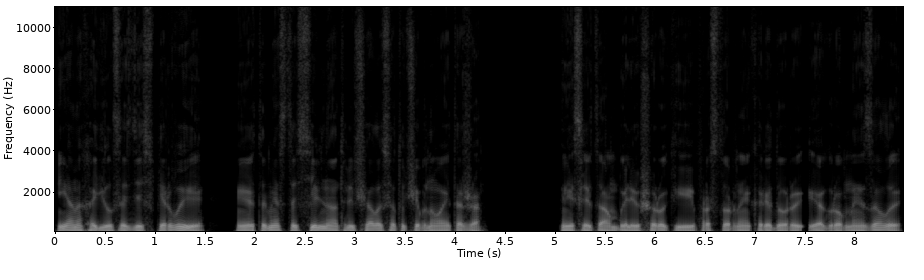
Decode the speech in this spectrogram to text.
Я находился здесь впервые, и это место сильно отличалось от учебного этажа. Если там были широкие просторные коридоры и огромные залы,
